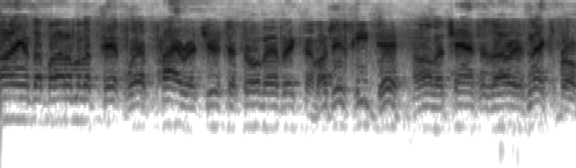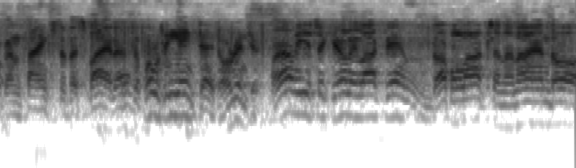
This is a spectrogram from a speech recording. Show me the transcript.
lying at the bottom of the pit where pirates used to throw their victims. But is he dead? Oh, the chances are his neck's broken, thanks to the spider. Suppose he ain't dead or injured. Well, he's securely locked in. Double locks and an iron door.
